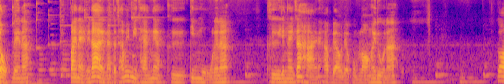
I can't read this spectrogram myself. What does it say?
จบเลยนะ ไปไหนไม่ได้เลยนะ แต่ถ้าไม่มีแท้งเนี่ยคือกินหมูเลยนะ คือยังไงก็หายนะครับ เดี๋ยวเดี๋ยวผมลองให้ดูนะ ก็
